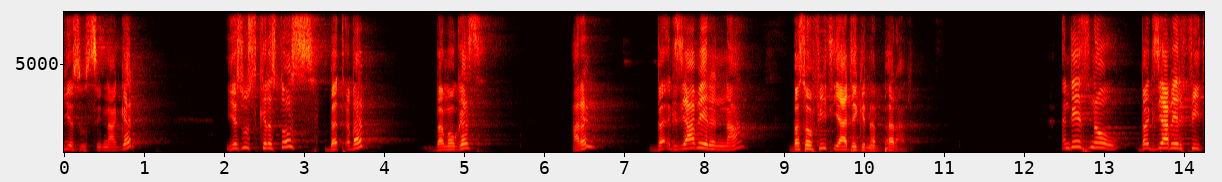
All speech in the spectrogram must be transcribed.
ኢየሱስ ሲናገር ኢየሱስ ክርስቶስ በጥበብ በሞገስ አረን በእግዚአብሔርና በሰው ፊት ያድግ ነበር አለ። እንዴት ነው በእግዚአብሔር ፊት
